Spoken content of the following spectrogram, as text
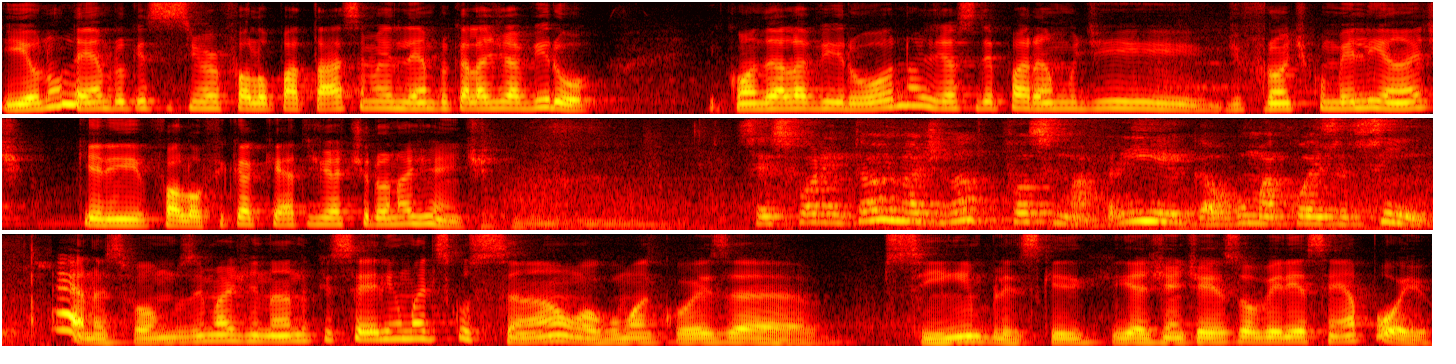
e eu não lembro o que esse senhor falou para a Tássia, mas lembro que ela já virou. E quando ela virou, nós já se deparamos de, de frente com o meliante, que ele falou, fica quieto e já atirou na gente. Vocês foram então imaginando que fosse uma briga, alguma coisa assim? É, nós fomos imaginando que seria uma discussão, alguma coisa simples, que, que a gente resolveria sem apoio.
